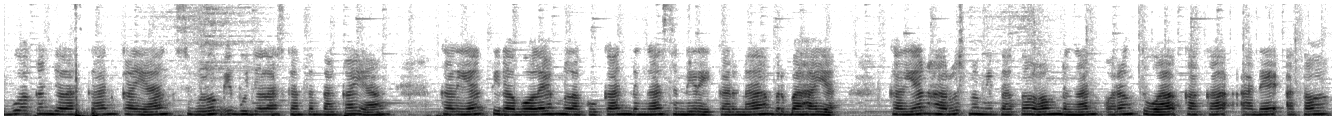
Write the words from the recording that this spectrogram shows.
ibu akan jelaskan kayang. Sebelum ibu jelaskan tentang kayang, kalian tidak boleh melakukan dengan sendiri karena berbahaya. Kalian harus meminta tolong dengan orang tua, kakak, adik, atau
